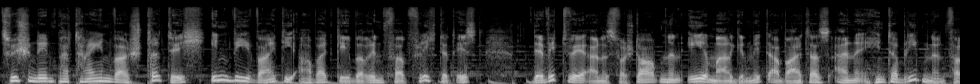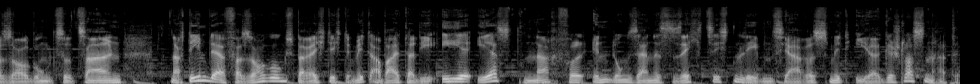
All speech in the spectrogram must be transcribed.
Zwischen den Parteien war strittig, inwieweit die Arbeitgeberin verpflichtet ist, der Witwe eines verstorbenen ehemaligen Mitarbeiters eine Hinterbliebenenversorgung zu zahlen, nachdem der versorgungsberechtigte Mitarbeiter die Ehe erst nach Vollendung seines 60. Lebensjahres mit ihr geschlossen hatte.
